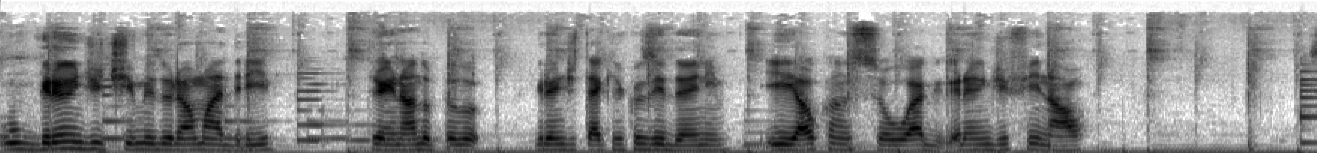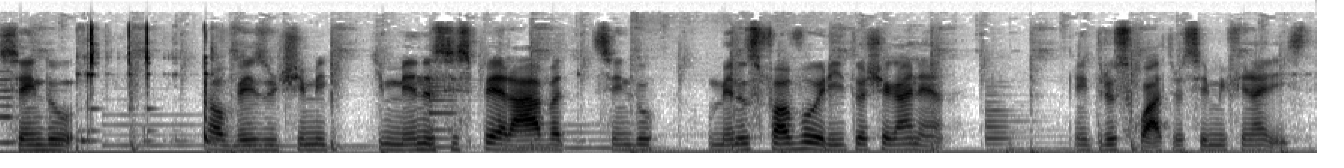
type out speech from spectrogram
o grande time do Real Madrid, treinado pelo grande técnico Zidane, e alcançou a grande final, sendo talvez o time que menos se esperava, sendo o menos favorito a chegar nela, entre os quatro semifinalistas.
